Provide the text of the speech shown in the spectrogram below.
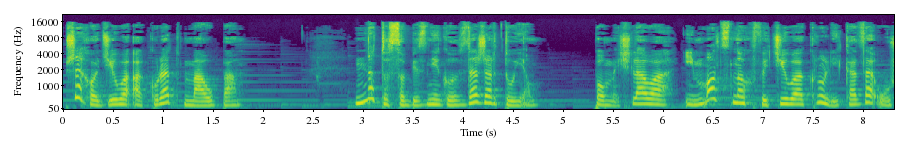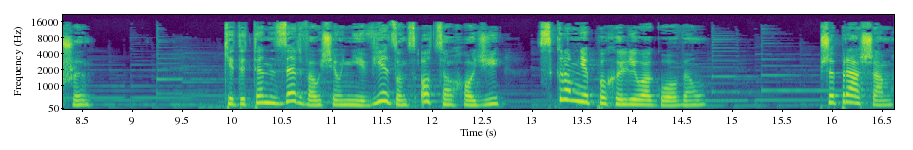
przechodziła akurat małpa. No to sobie z niego zażartuję, pomyślała i mocno chwyciła królika za uszy. Kiedy ten zerwał się, nie wiedząc o co chodzi, skromnie pochyliła głowę. Przepraszam,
